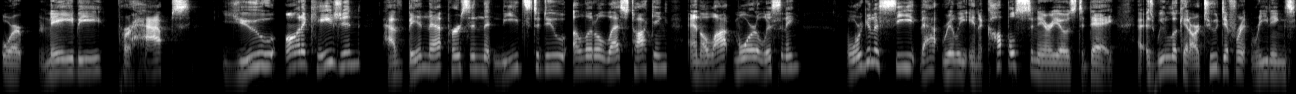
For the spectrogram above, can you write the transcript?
Or maybe, perhaps you on occasion have been that person that needs to do a little less talking and a lot more listening. We're going to see that really in a couple scenarios today as we look at our two different readings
